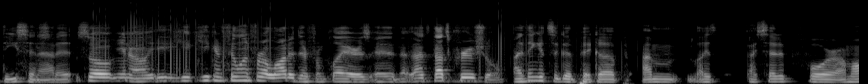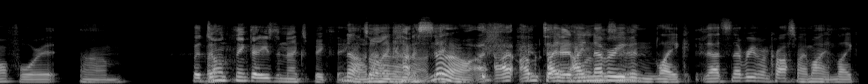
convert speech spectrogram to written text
decent at it. so you know he, he he can fill in for a lot of different players, and that's that's crucial. I think it's a good pickup. I'm like I said it before. I'm all for it. Um, But don't think that he's the next big thing. no, that's no, all no, I no, gotta no, say. no, no. I, I, I'm, To I, I never listening. even like that's never even crossed my mind. Like,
